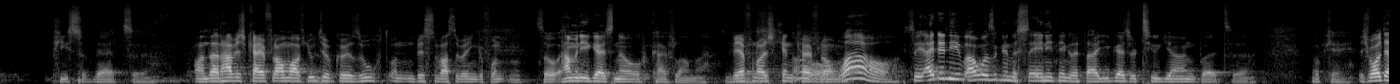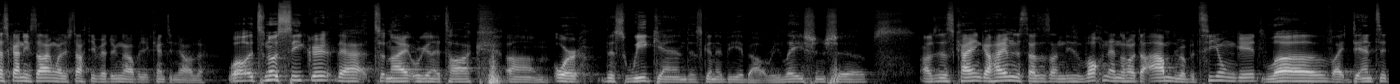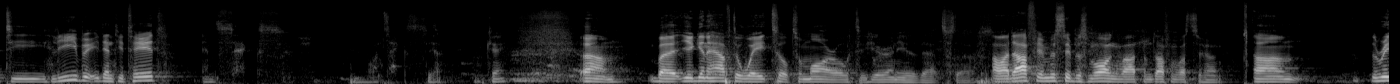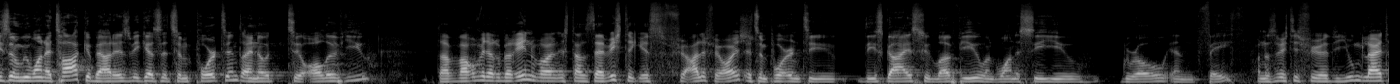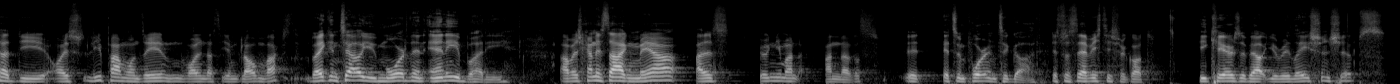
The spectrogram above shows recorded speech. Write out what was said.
piece of that. Uh, Und dann habe ich Kai Pflaume auf YouTube gesucht und ein bisschen was über ihn gefunden. so, how many of you guys know Kai Pflaume? Wer von euch kennt Kai Oh, Pflaume? wow. See, I didn't even, I wasn't going to say anything. I thought you guys are too young, but uh, okay. Ich wollte das gar nicht sagen, weil ich dachte, ihr wärt jünger, aber ihr kennt ihn ja alle. Well, it's no secret that tonight we're going to talk, um, or this weekend is going to be about relationships, Also es ist kein Geheimnis, dass es an diesem Wochenende und heute Abend über Beziehungen geht. love, identity, Liebe, Identität and sex. okay? Um, but you're going to have to wait till tomorrow to hear any of that stuff. Aber dafür müsst ihr bis morgen warten, um davon was zu hören. Um, the reason we want to talk about it is because it's important, I know, to all of you. Da, warum wir darüber reden wollen, ist, dass es sehr wichtig ist für alle, für euch. It's important to these guys who love you and want to see you grow in faith. Und es ist wichtig für die Jugendleiter, die euch lieb haben und sehen wollen, dass ihr im Glauben wächst. But I can tell you more than anybody, Aber ich kann nicht sagen, mehr als irgendjemand anderes it, it's important to God. ist es sehr wichtig für Gott. He cares about your relationships,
